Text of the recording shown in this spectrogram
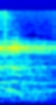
Ha ha ha!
